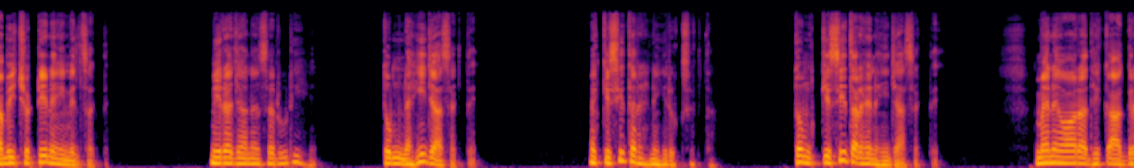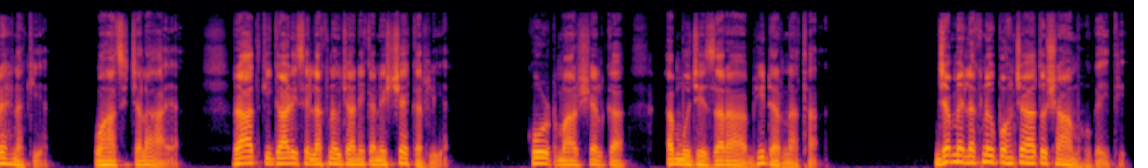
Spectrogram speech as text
अभी छुट्टी नहीं मिल सकती। मेरा जाना ज़रूरी है। तुम नहीं जा सकते। मैं किसी तरह नहीं रुक सकता। तुम किसी तरह नहीं जा सकते। मैंने और अधिक आग्रह न किया। वहाँ से चला आया। रात की गाड़ी से लखनऊ जाने का निश्चय कर लिया। कोर्ट मार्शल का अब मुझे जरा भी डरना था। जब मैं लखनऊ पहुँचा तो शाम हो गई थी।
